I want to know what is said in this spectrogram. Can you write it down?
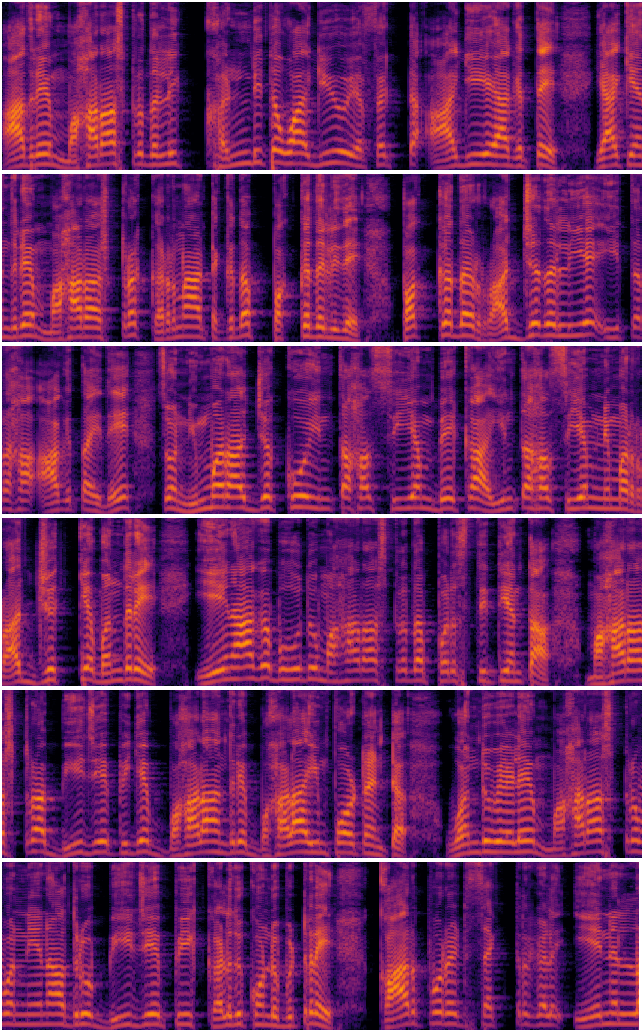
ಆದರೆ ಮಹಾರಾಷ್ಟ್ರದಲ್ಲಿ ಖಂಡಿತವಾಗಿಯೂ ಎಫೆಕ್ಟ್ ಆಗಿಯೇ ಆಗುತ್ತೆ. ಯಾಕೆಂದರೆ ಮಹಾರಾಷ್ಟ್ರ ಕರ್ನಾಟಕದ ಪಕ್ಕದಲ್ಲಿದೆ. ಪಕ್ಕದ ರಾಜ್ಯದಲ್ಲಿಯೇ ಈ ತರಹ ಆಗ್ತಾ ಇದೆ. ಸೊ, ನಿಮ್ಮ ರಾಜ್ಯಕ್ಕೂ ಇಂತಹ ಸಿ ಎಂ ಬೇಕಾ? ಇಂತಹ ಸಿ ನಿಮ್ಮ ರಾಜ್ಯಕ್ಕೆ ಬಂದರೆ ಏನಾಗಬಹುದು ಮಹಾರಾಷ್ಟ್ರದ ಪರಿಸ್ಥಿತಿ ಅಂತ? ಮಹಾರಾಷ್ಟ್ರ ಬಿ ಜೆ ಪಿಗೆ ಬಹಳ ಅಂದರೆ ಬಹಳ ಇಂಪಾರ್ಟೆಂಟ್ ಒಂದು ವೇಳೆ ಮಹಾರಾಷ್ಟ್ರವನ್ನೇನಾದರೂ ಬಿ ಜೆ ಪಿ ಕಳೆದುಕೊಂಡು ಬಿಟ್ಟರೆ ಕಾರ್ಪೊರೇಟ್ ಸೆಕ್ಟರ್ಗಳು ಏನೆಲ್ಲ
